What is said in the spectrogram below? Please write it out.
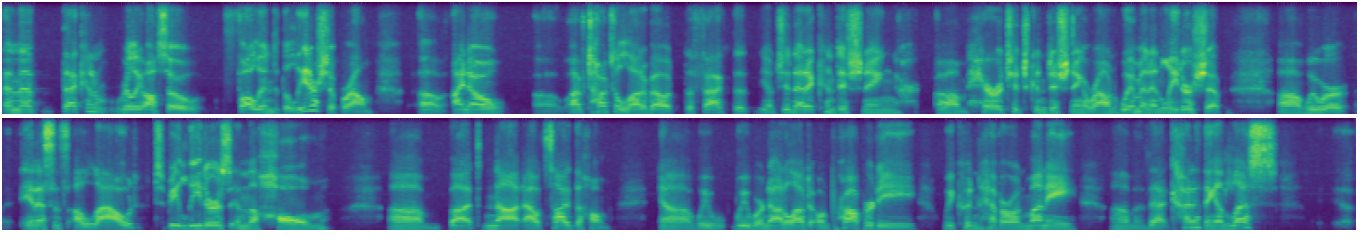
And that that can really also fall into the leadership realm. Uh, I know uh, I've talked a lot about the fact that you know genetic conditioning, um, heritage conditioning around women and leadership. Uh, we were, in essence, allowed to be leaders in the home, um, but not outside the home. Uh, we we were not allowed to own property. We couldn't have our own money, um, that kind of thing, unless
